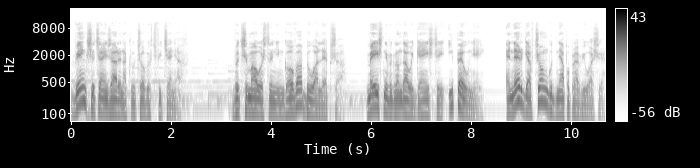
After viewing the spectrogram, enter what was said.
większe ciężary na kluczowych ćwiczeniach. Wytrzymałość treningowa była lepsza. Mięśnie wyglądały gęściej i pełniej. Energia w ciągu dnia poprawiła się.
